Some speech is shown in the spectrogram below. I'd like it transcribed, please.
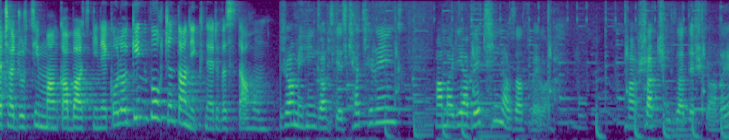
Աչաջուրցի մանկաբարձ գինեկոլոգին ողջ ընտանիքն էր վստահում։ Ժամի 5-ից քյաչել ենք, համարյա 6-ին ազատվել է շատ չենք զադեշ կաղե,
